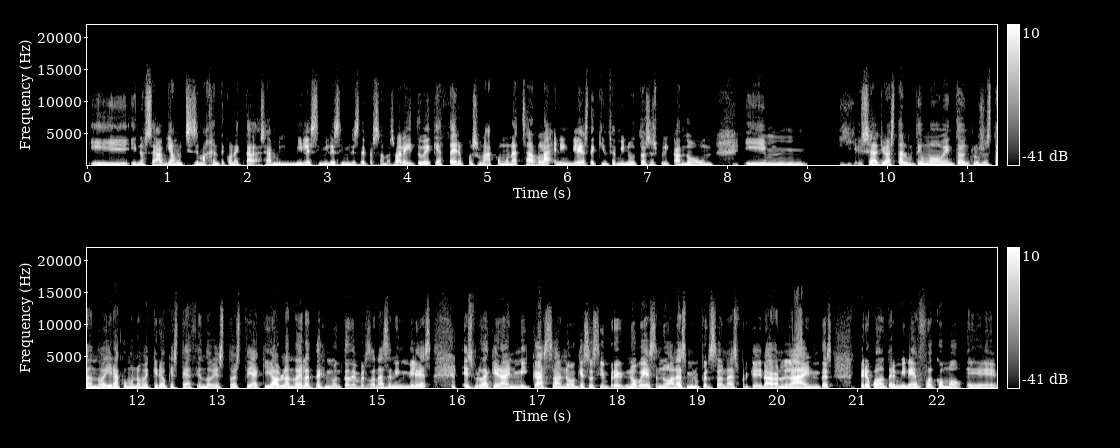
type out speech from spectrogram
Y, no sé, había muchísima gente conectada, o sea, miles y miles y miles de personas, ¿vale? Y tuve que hacer pues una, como una charla en inglés de 15 minutos explicando un... Mm, y, o sea, yo hasta el último momento, incluso estando ahí, era como, no me creo que esté haciendo esto, estoy aquí hablando delante de un montón de personas en inglés. Es verdad que era en mi casa, ¿no? Que eso siempre no ves, ¿no? A las mil personas porque era online, entonces, pero cuando terminé fue como... Eh,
